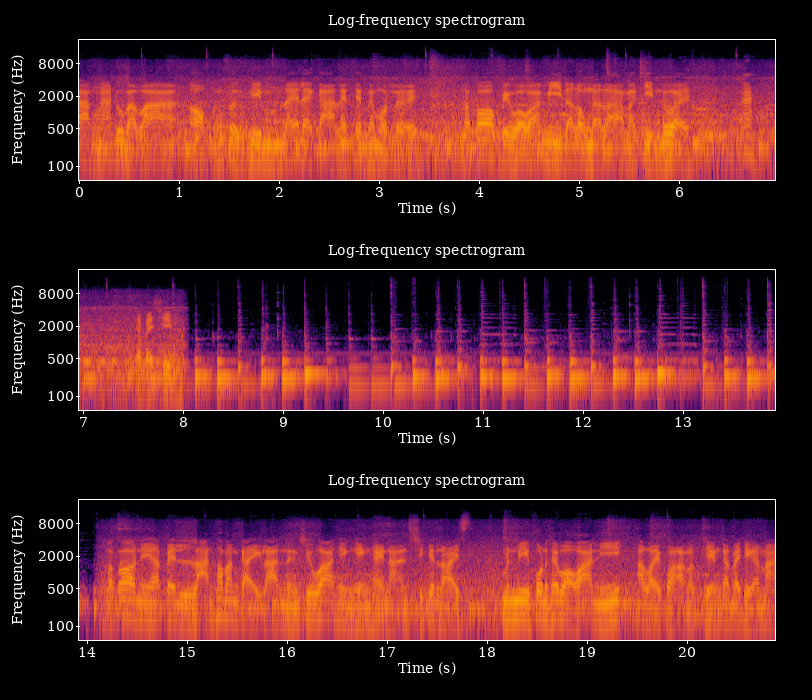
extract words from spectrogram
ดังนะ ดูแบบว่าออกหนังสือพิมพ์ไล่รายการอะไรเต็มไปหมดเลย แล้วก็ฟิลบอกว่ามีดารงดารามากินด้วยอะเดี๋ยวไปชิมแล้วก็นี่ครับเป็นร้านข้าวมันไก่อีกร้านหนึ่งชื่อว่าเฮงเฮงไหหนานชิคเก้นไรซ์ มันมีคนเคยบอกว่าอันนี้อร่อยกว่าแบบเถียงกันไปเถียงกันมา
